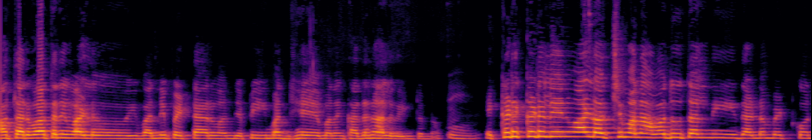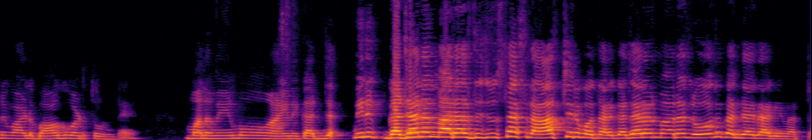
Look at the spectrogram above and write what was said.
ఆ తర్వాతనే వాళ్ళు ఇవన్నీ పెట్టారు అని చెప్పి ఈ మధ్య మనం కథనాలు వింటున్నాం. ఎక్కడెక్కడ లేని వాళ్ళు వచ్చి మన అవధూతల్ని దండం పెట్టుకొని వాళ్ళు బాగుపడుతూ ఉంటే మనమేమో ఆయన గంజా మీరు గజానన్ మహారాజ్ చూస్తే అసలు ఆశ్చర్యపోతారు. గజానన్ మహారాజ్ రోజు గంజాయి తాగేవారట.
